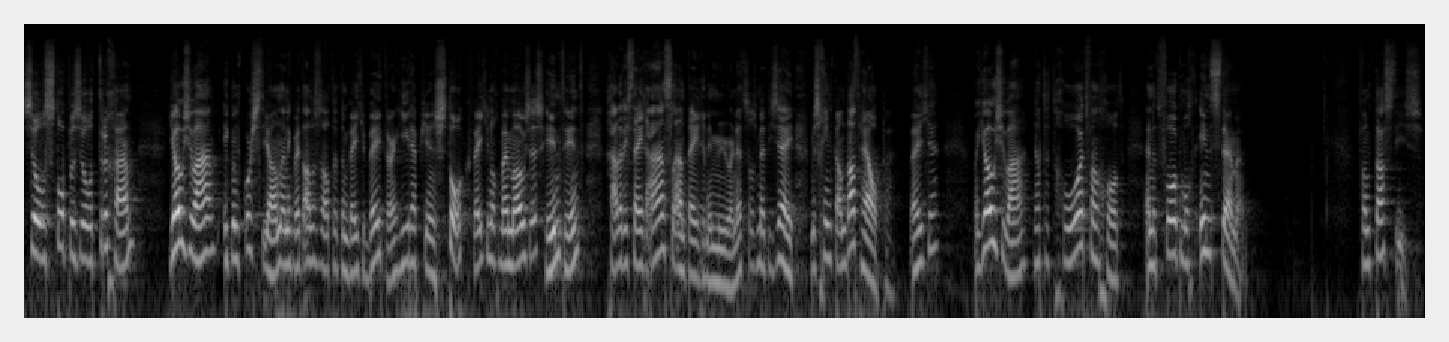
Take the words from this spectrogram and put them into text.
Zullen we stoppen, zullen we teruggaan? Jozua, ik ben Korstian en ik weet alles altijd een beetje beter. Hier heb je een stok, weet je nog bij Mozes? Hint, hint. Ga er eens tegen aanslaan tegen de muur, net zoals met die zee. Misschien kan dat helpen, weet je? Maar Jozua, je had het gehoord van God en het volk mocht instemmen. Fantastisch.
